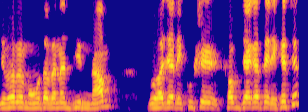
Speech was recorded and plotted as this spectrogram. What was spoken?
যেভাবে মমতা ব্যানার্জির নাম দু হাজার একুশে সব জায়গাতে রেখেছেন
